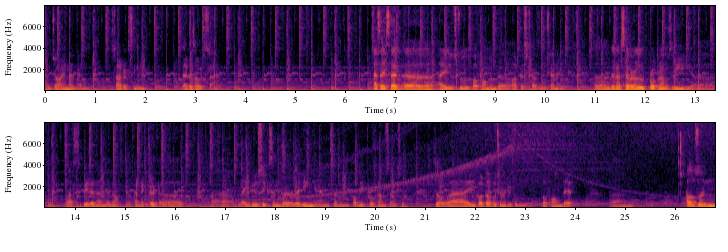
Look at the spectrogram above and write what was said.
and joined and then started singing. That is how it started. As I said, uh, I used to perform in the orchestras in Chennai. Uh, there are several programs we uh, participated and you know conducted uh, uh, live musics in the wedding and some public programs also. So I got the opportunity to perform there. Um, also in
